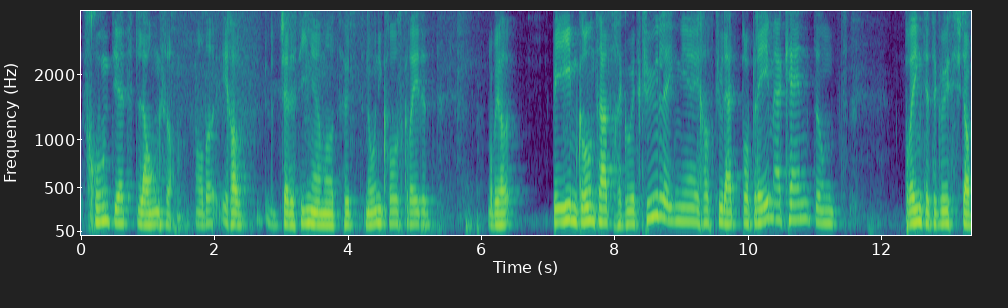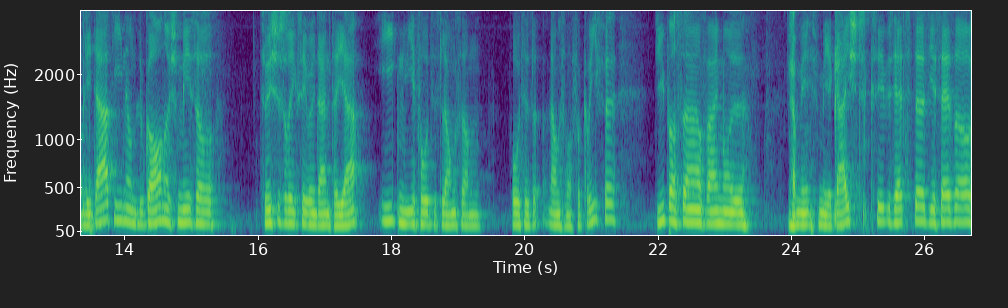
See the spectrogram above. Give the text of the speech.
es kommt jetzt langsam. Oder? Ich habe über Celestini haben wir heute noch nicht groß geredet, aber ich bei ihm grundsätzlich ein gutes Gefühl. Irgendwie, ich habe das Gefühl, er hat Probleme erkannt und bringt jetzt eine gewisse Stabilität rein. Und Lugano ist mir so ein Zwischenschritt, wo ich dachte, ja, irgendwie fängt es langsam, fängt es langsam an vergreifen. Dubassin auf einmal ja. für, mich, für mich ein Geist bis jetzt, äh, die Saison.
